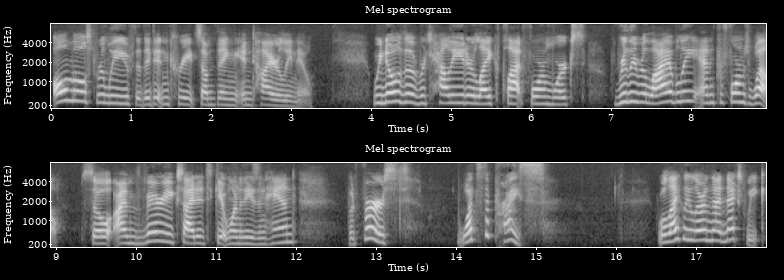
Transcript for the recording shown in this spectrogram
almost relieved that they didn't create something entirely new. We know the Retaliator-like platform works really reliably and performs well, so I'm very excited to get one of these in hand. But first, what's the price? We'll likely learn that next week.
